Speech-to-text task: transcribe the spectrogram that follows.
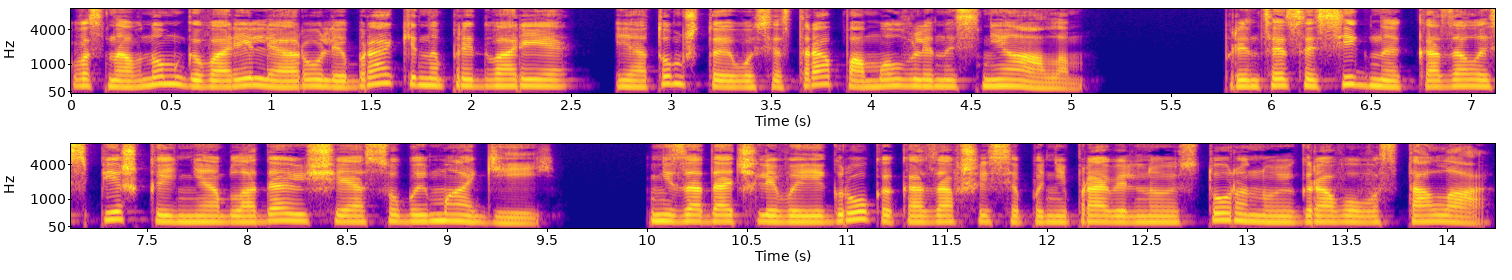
В основном говорили о роли Бракина при дворе и о том, что его сестра помолвлена с Ниалом. Принцесса Сигна казалась спешкой, не обладающей особой магией незадачливый игрок, оказавшийся по неправильную сторону игрового стола.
